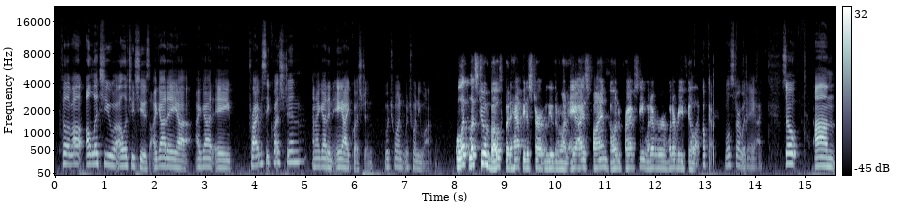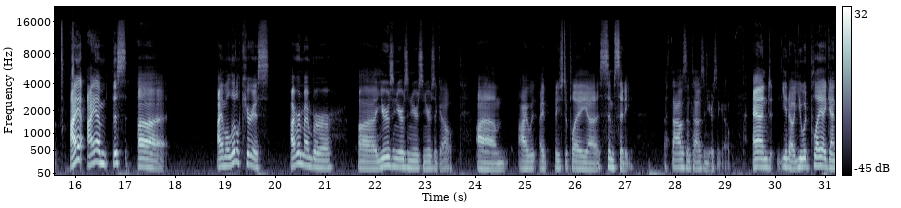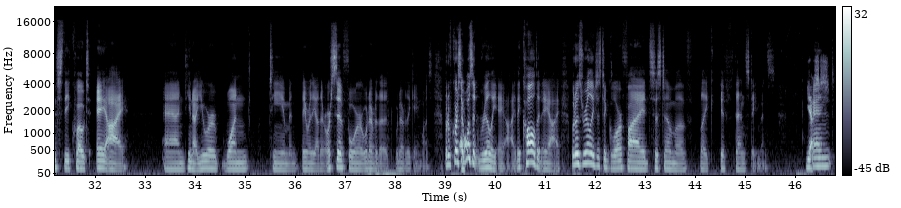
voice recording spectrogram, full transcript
Philip, I'll, I'll let you. I'll let you choose. I got a. Uh, I got a privacy question and I got an AI question. Which one? Which one do you want? Well, let, us do them both, but happy to start with either one. AI is fine. Go into privacy, whatever, whatever you feel like. Okay, we'll start with AI. So, um, I I am this uh, I am a little curious. I remember uh, years and years and years and years ago. Um, I, w- I, I used to play uh, SimCity a thousand thousand years ago, and you know you would play against the quote AI, and you know you were one team and they were the other, or Civ 4 or whatever the whatever the game was. But of course, it wasn't really AI. They called it AI, but it was really just a glorified system of like if then statements. Yes. And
